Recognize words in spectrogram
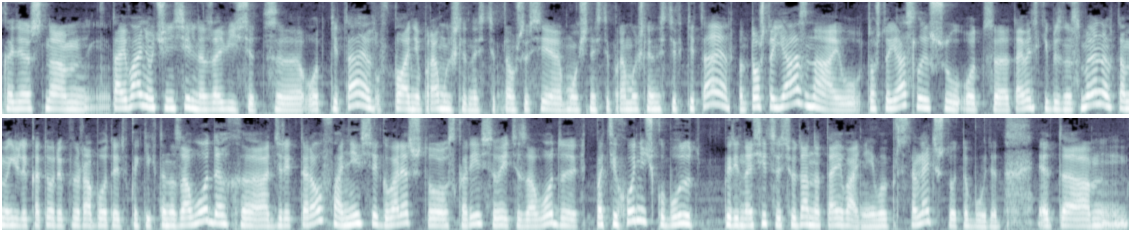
конечно, Тайвань очень сильно зависит э, от Китая в плане промышленности, потому что все мощности промышленности в Китае. То, что я знаю, то, что я слышу от э, тайваньских бизнесменов там, или которые работают в каких-то на заводах, э, директоров, они все говорят, что, скорее всего, эти заводы потихонечку будут переноситься сюда, на Тайване. И вы представляете, что это будет? Это,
